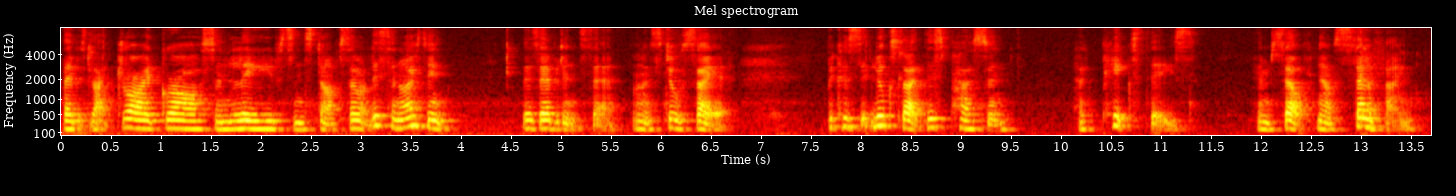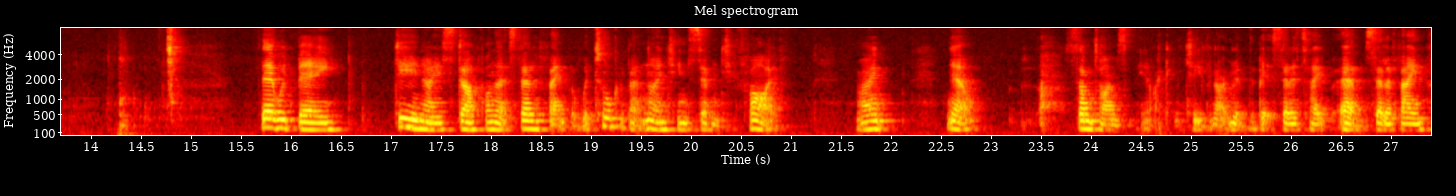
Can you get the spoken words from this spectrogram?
There was like dried grass and leaves and stuff. So listen, I think there's evidence there, and I still say it, because it looks like this person had picked these himself. Now, cellophane, there would be DNA stuff on that cellophane, but we're talking about 1975, right? Now, sometimes you know I can achieve and I rip the bit of sellotape, um, cellophane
